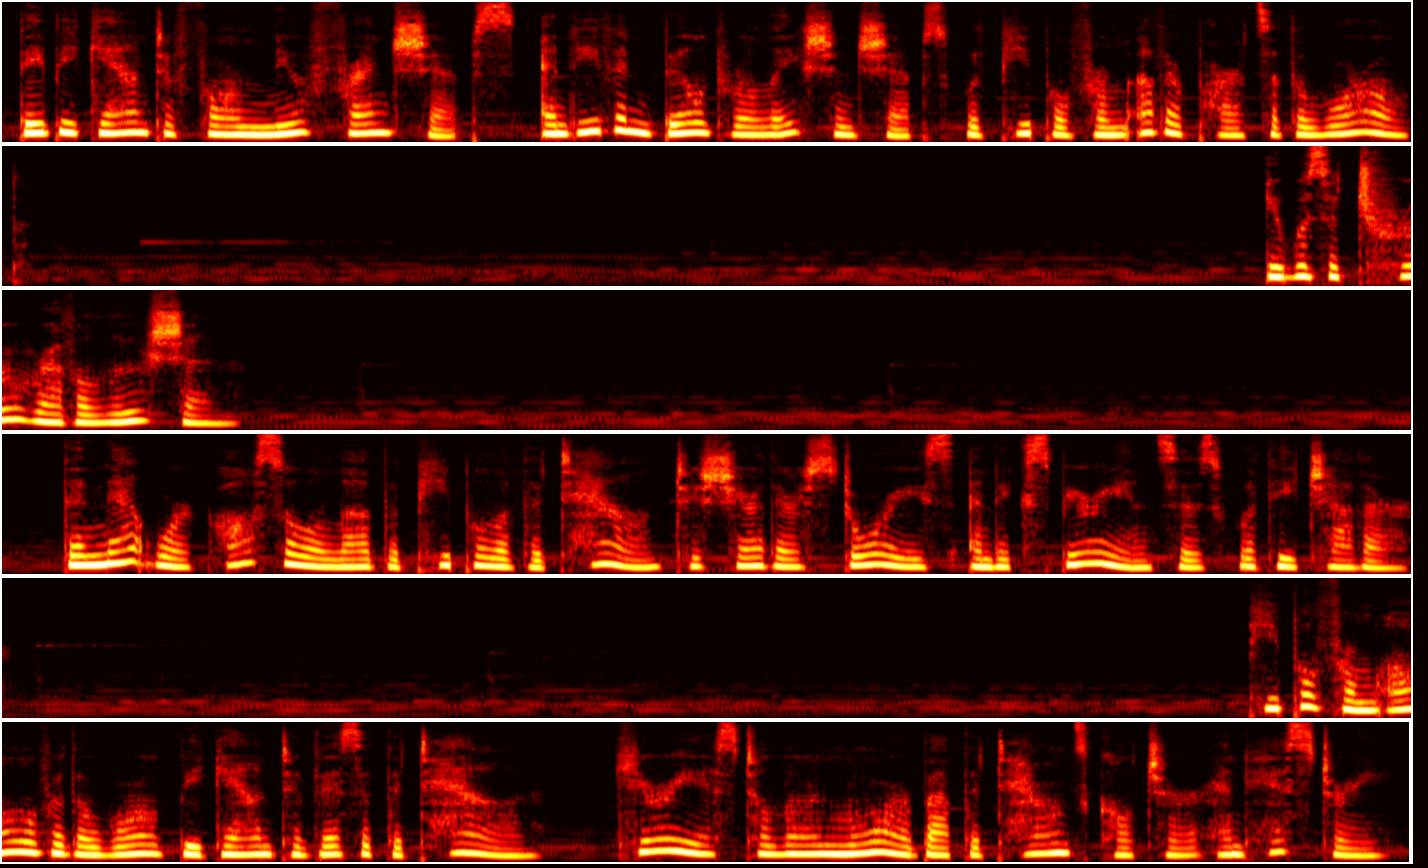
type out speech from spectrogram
They began to form new friendships and even build relationships with people from other parts of the world. It was a true revolution. The network also allowed the people of the town to share their stories and experiences with each other. People from all over the world began to visit the town, curious to learn more about the town's culture and history.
